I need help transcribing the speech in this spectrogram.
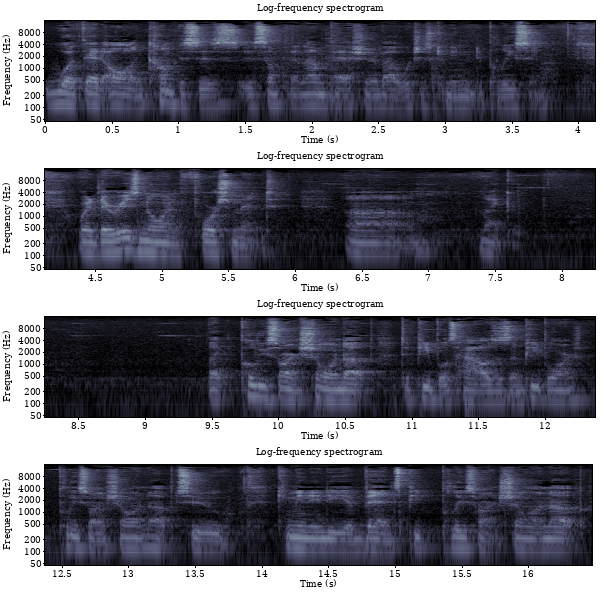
what that all encompasses is something I'm passionate about, which is community policing, where there is no enforcement. Um, like, like police aren't showing up to people's houses, and people aren't police aren't showing up to community events. Pe- police aren't showing up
